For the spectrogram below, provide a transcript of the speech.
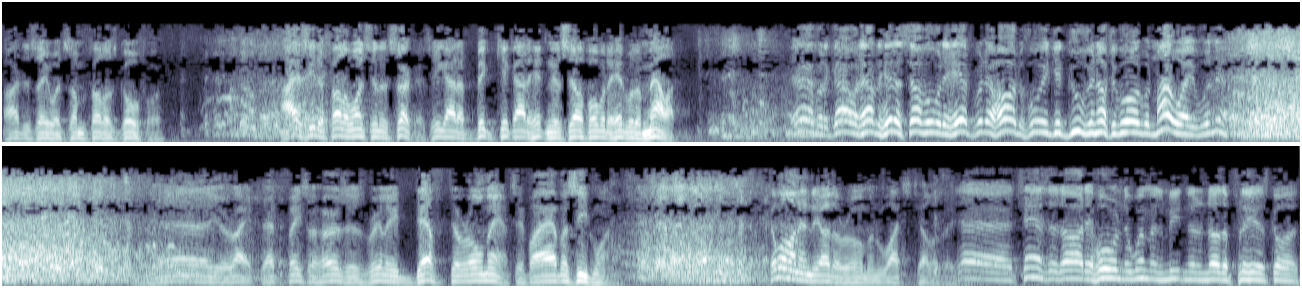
Hard to say what some fellas go for. I seen a fellow once in a circus. He got a big kick out of hitting himself over the head with a mallet. Yeah, but a guy would have to hit himself over the head pretty hard before he'd get goofy enough to go out with my wife, wouldn't he? Right. That face of hers is really death to romance if I ever seen one. Come on in the other room and watch television. Yeah, chances are they're holding the women's meeting at another place because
